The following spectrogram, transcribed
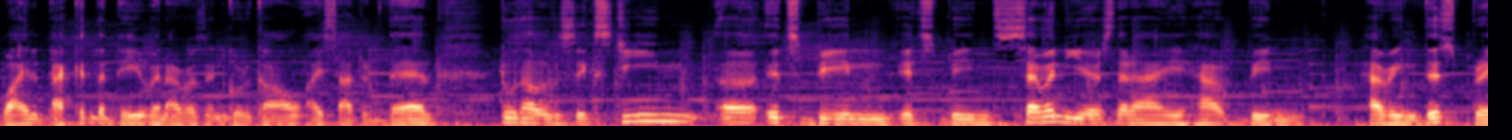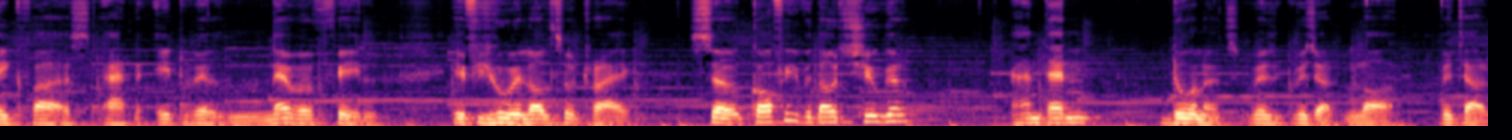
while back in the day when I was in Gurgaon, I started there. 2016. Uh, it's been it's been seven years that I have been having this breakfast, and it will never fail. If you will also try. So coffee without sugar, and then donuts which, which are law, which are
